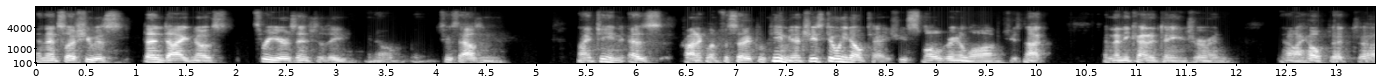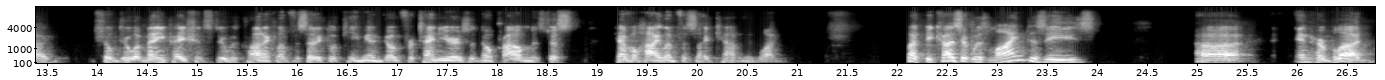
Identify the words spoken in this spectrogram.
And then so she was then diagnosed three years into the, you know, 2019 as chronic lymphocytic leukemia. And she's doing okay. She's smoldering along. She's not in any kind of danger. And, you know, I hope that uh, she'll do what many patients do with chronic lymphocytic leukemia and go for 10 years with no problem. It's just have a high lymphocyte count in blood. But because it was Lyme disease uh, in her blood,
